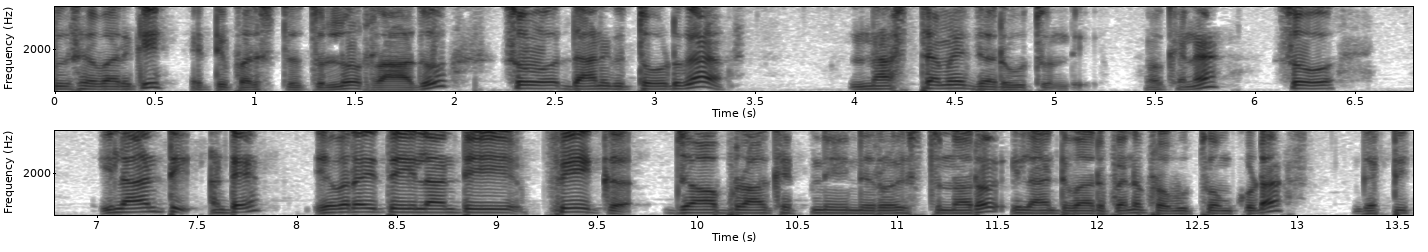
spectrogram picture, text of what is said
చూసేవారికి ఎట్టి పరిస్థితుల్లో రాదు. సో దానికి తోడుగా నష్టమే జరుగుతుంది. ఓకేనా? సో ఇలాంటి అంటే ఎవరైతే ఇలాంటి ఫేక్ జాబ్ రాకెట్ని నిర్వహిస్తున్నారో ఇలాంటి వారిపైన ప్రభుత్వం కూడా గట్టి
